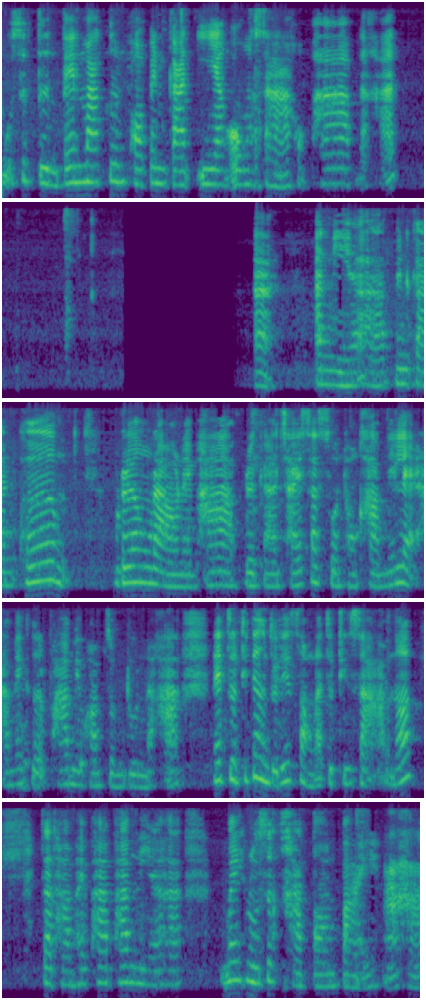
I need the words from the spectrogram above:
รู้สึกตื่นเต้นมากขึ้น เพราะเป็นการเอียงองศาของภาพนะคะอะอันนี้นะคะเป็นการเพิ่ม เรื่องราวในภาพ โดยการใช้สัดส่วนทองคำนี่แหละทำให้เกิดภาพมีความสมดุลนะคะ ในจุดที่ 1 จุดที่ 2 และจุดที่3เนาะจะทำให้ภาพภาพนี้นะคะ ไม่รู้สึกขาดตอนไปนะคะ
